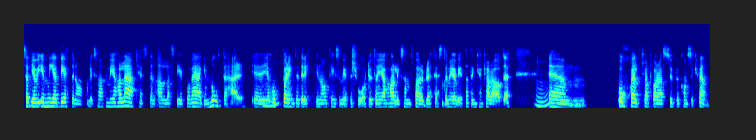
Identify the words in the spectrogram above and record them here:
så att jag är medveten om liksom, att men jag har lärt hästen alla steg på vägen mot det här. Eh, Jag Mm. hoppar inte direkt till någonting som är för svårt utan jag har liksom förberett hästen och jag vet att den kan klara av det. Mm. Ehm, och självklart vara superkonsekvent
